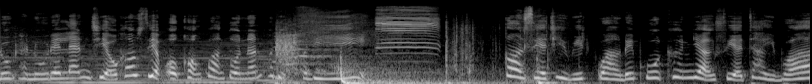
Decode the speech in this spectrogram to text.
ลูกธนูได้แล่นเฉียวเข้าเสียบอกของกวางตัวนั้นพอดีพอดี ก่อนเสียชีวิตกวางได้พูดขึ้นอย่างเสียใจว่า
